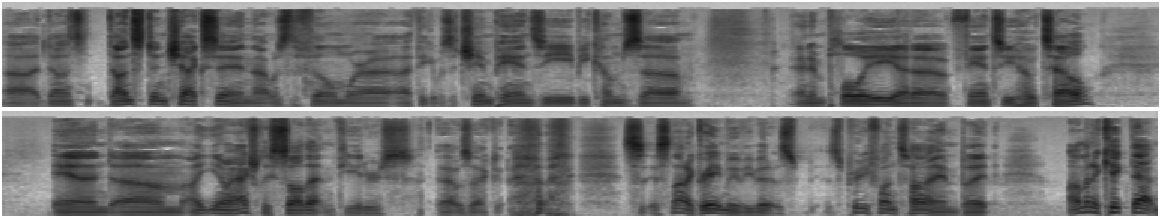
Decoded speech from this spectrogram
Uh, Dunston checks in. That was the film where uh, I think it was a chimpanzee becomes uh, an employee at a fancy hotel, and um, I, you know, I actually saw that in theaters. That was actually, it's, it's, not a great movie, but it was it's a pretty fun time. But I'm going to kick that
